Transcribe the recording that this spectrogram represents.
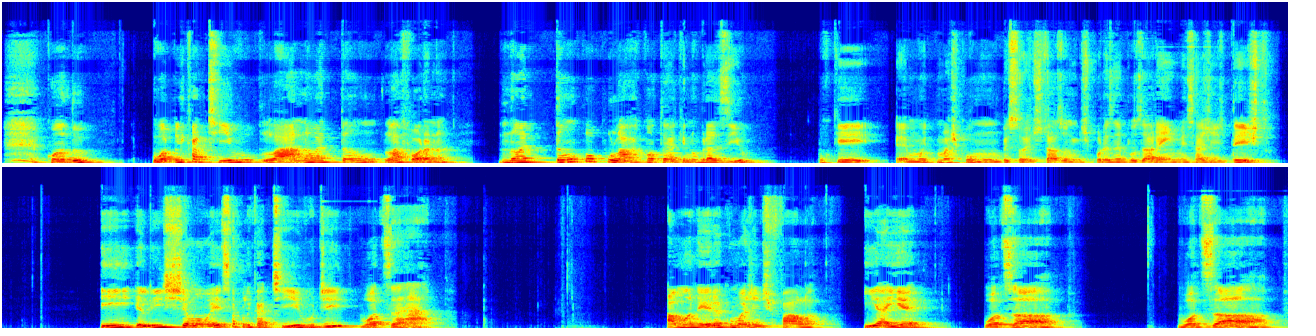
Quando o aplicativo lá não é tão lá fora, né? Não é tão popular quanto é aqui no Brasil, porque é muito mais comum pessoas dos Estados Unidos, por exemplo, usarem mensagem de texto. E eles chamam esse aplicativo de WhatsApp. A maneira como a gente fala e aí é WhatsApp, WhatsApp,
